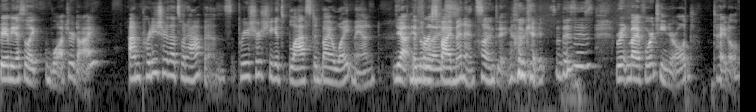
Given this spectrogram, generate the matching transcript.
Bambi has to like watch her die. I'm pretty sure that's what happens. Pretty sure she gets blasted by a white man. Yeah, The in the first woods, five minutes. Hunting. Okay, so this is written by a 14 year old. Title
